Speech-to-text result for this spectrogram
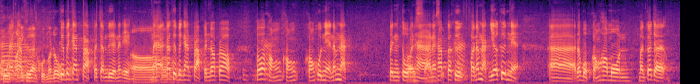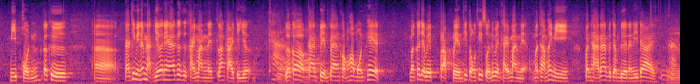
ขูดนะอันนี้คือการขูดมดลูกคือเป็นการปรับประจำเดือนนั่นเองอ๋อนะฮะก็คือเป็นการปรับเป็นรอบๆ เพราะว่าของของของคุณเนี่ยน้ำหนักเป็นตัวปัญหานะครับ130ก็คือค่ะพอน้ำหนักเยอะขึ้นเนี่ยอ่าระบบของฮอร์โมนมันก็จะ มีผลก็คืออาการที่มีน้ำหนักเยอะเนี่ยนะก็คือไขมันในร่างกายจะเยอะ ค่ะ แล้วก็การเปลี่ยนแปลงของฮอร์โมนเพศ มันก็จะไปปรับเปลี่ยนที่ตรงที่ส่วนที่เป็นไขมันเนี่ยมาทำให้มีปัญหาด้านประจำเดือนอันนี้ได้ ค่ะอื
